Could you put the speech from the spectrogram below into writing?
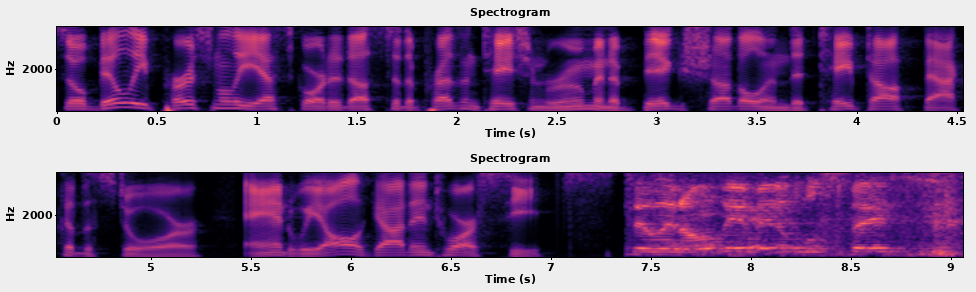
So Billy personally escorted us to the presentation room in a big shuttle in the taped off back of the store, and we all got into our seats. Fill in all the available space. Oh,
